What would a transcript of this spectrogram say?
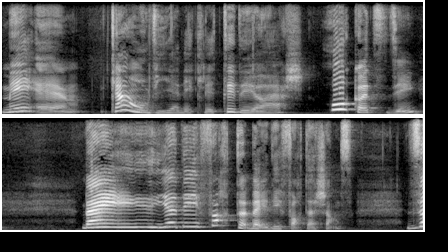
mais euh, quand on vit avec le TDAH au quotidien, ben, il y a des fortes, ben, des fortes chances. Disons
